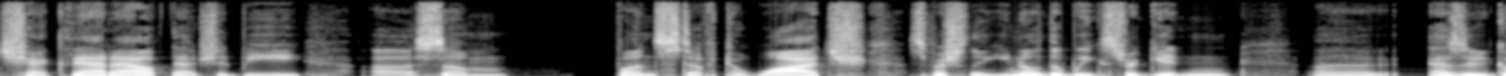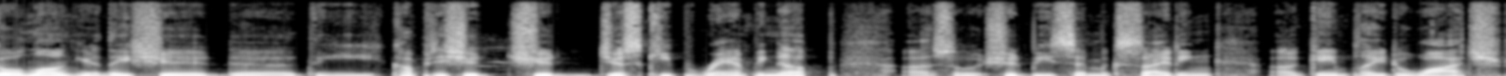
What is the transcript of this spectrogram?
check that out. That should be uh, some fun stuff to watch especially you know the weeks are getting uh as we go along here they should uh, the competition should just keep ramping up uh, so it should be some exciting uh, gameplay to watch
